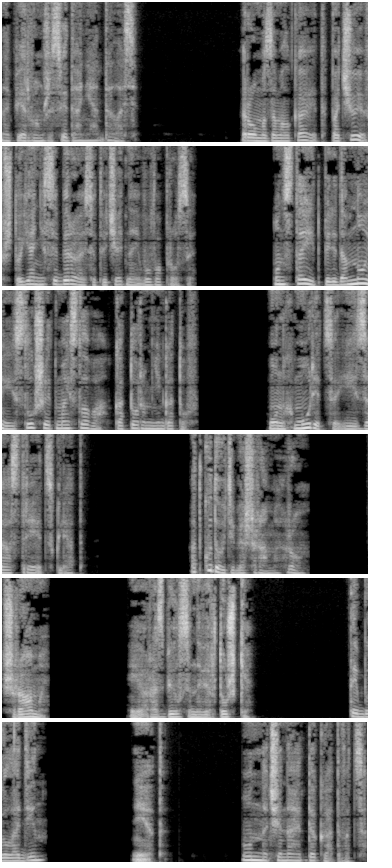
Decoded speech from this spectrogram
На первом же свидании отдалась. Рома замолкает, почуяв, что я не собираюсь отвечать на его вопросы. Он стоит передо мной и слушает мои слова, к которым не готов. Он хмурится и заостряет взгляд. «Откуда у тебя шрамы, Ром?» «Шрамы? Я разбился на вертушке». «Ты был один?» «Нет». Он начинает догадываться.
